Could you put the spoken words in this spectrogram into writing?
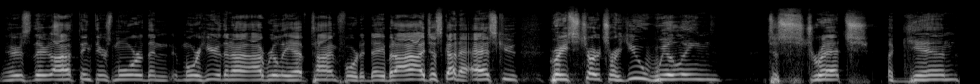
There's, there, I think there's more than more here than I, I really have time for today. But I, I just got to ask you, Grace Church, are you willing to stretch again?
